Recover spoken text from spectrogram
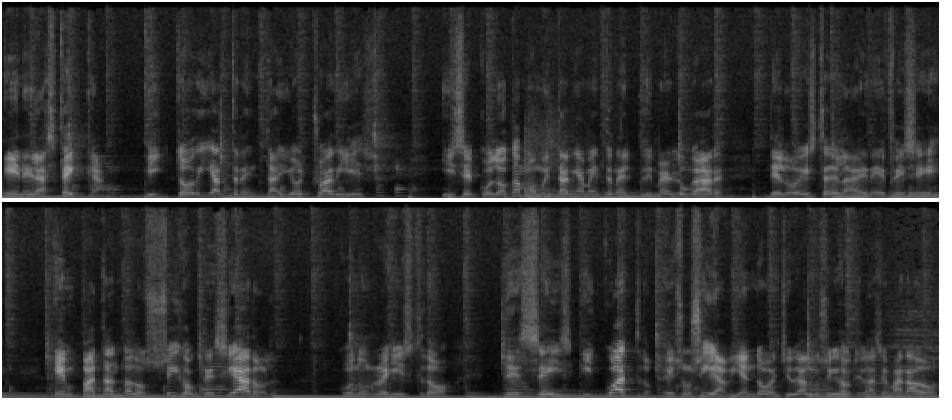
En el Azteca, victoria 38 a 10 y se coloca momentáneamente en el primer lugar del oeste de la NFC, empatando a los Seahawks de Seattle con un registro de 6 y 4. Eso sí, habiendo vencido a los Seahawks en la semana 2,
